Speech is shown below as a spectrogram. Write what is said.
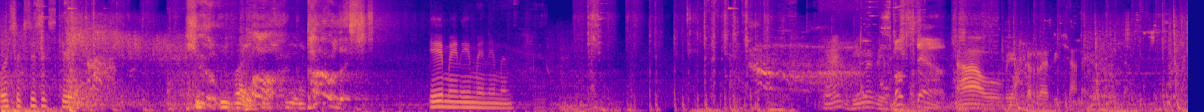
वही 66 के सिक्सटी भाई ए मेन ए मेन ए मेन हैं बी में भी है। Smoke's down. हाँ वो वेट कर रहा है पीछे आने का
